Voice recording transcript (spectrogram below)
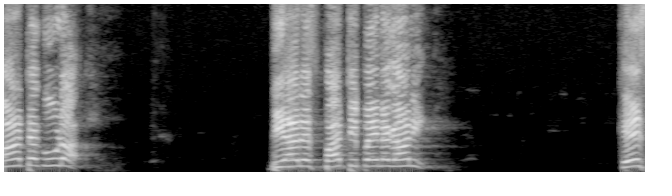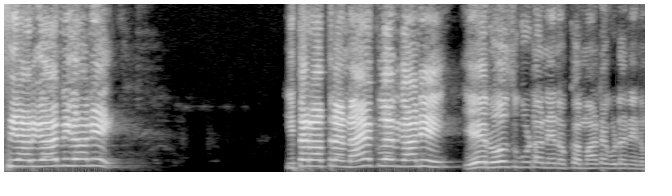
మాట కూడా బీఆర్ఎస్ పార్టీ పైన కానీ కేసీఆర్ గారిని కానీ ఇతరత్ర నాయకులను కానీ ఏ రోజు కూడా నేను ఒక్క మాట కూడా నేను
